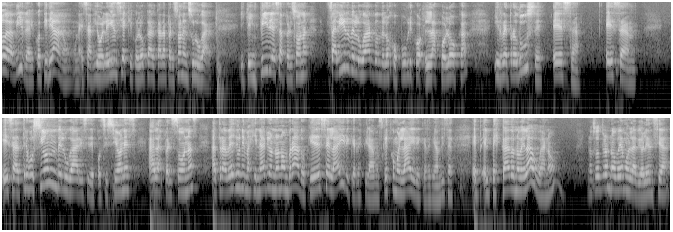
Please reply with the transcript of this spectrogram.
toda la vida, el cotidiano, esa violencia que coloca a cada persona en su lugar y que impide a esa persona salir del lugar donde el ojo público la coloca y reproduce esa, esa, esa atribución de lugares y de posiciones a las personas a través de un imaginario no nombrado, que es el aire que respiramos, que es como el aire que respiramos. Dicen, el, el pescado no ve el agua, ¿no? Nosotros no vemos la violencia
